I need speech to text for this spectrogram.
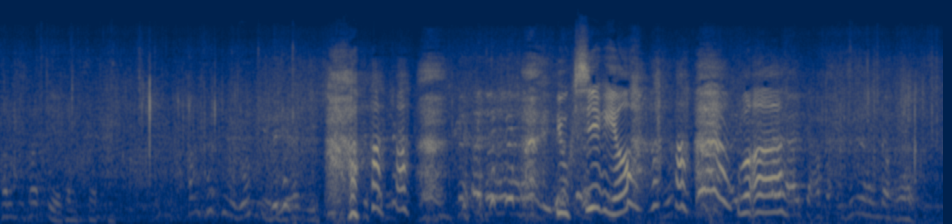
34T에 34T. 60이요? 와. 일정은 오늘 바빠. 일정은 진짜.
